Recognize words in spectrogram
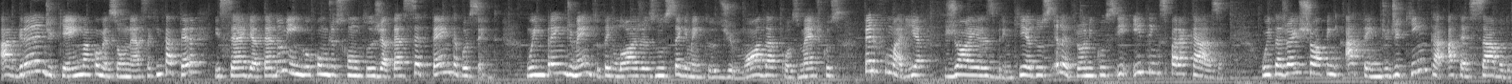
A grande queima começou nesta quinta-feira e segue até domingo com descontos de até 70%. O empreendimento tem lojas nos segmentos de moda, cosméticos, perfumaria, joias, brinquedos, eletrônicos e itens para casa. O Itajaí Shopping atende de quinta até sábado,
